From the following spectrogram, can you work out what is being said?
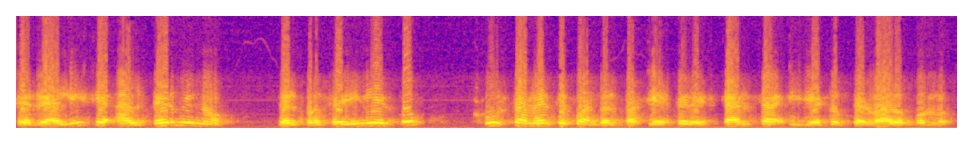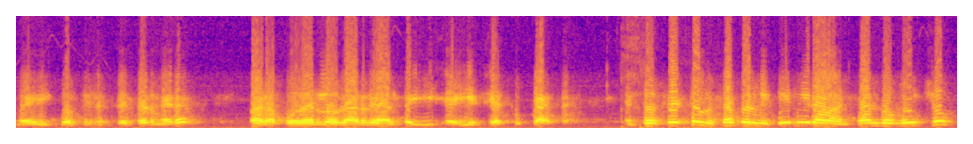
se realice al término del procedimiento, justamente cuando el paciente descansa y es observado por los médicos y las enfermeras, para poderlo dar de alta y, e irse a su casa. Entonces esto nos ha permitido ir avanzando mucho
